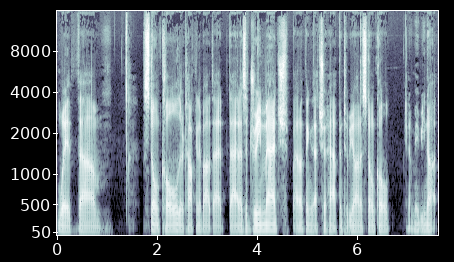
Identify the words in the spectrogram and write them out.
with um, Stone Cold. They're talking about that that as a dream match. I don't think that should happen to be honest. Stone Cold, you know, maybe not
